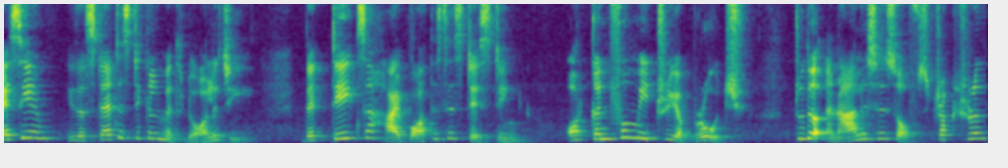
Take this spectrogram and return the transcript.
SEM is a statistical methodology that takes a hypothesis testing or confirmatory approach to the analysis of structural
